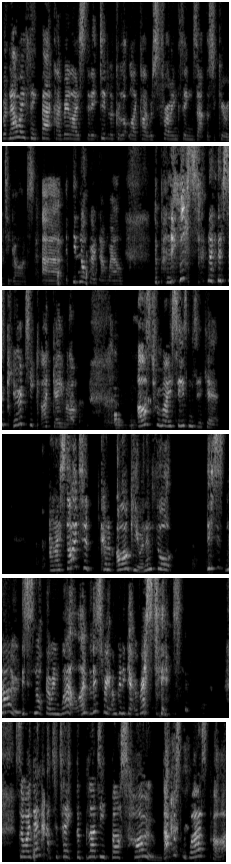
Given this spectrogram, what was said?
but now I think back, I realised that it did look a lot like I was throwing things at the security guards. Uh, it did not go down well. The police, the security guy came up, asked for my season ticket, and I started to kind of argue, and then thought, "This is no, this is not going well. At this rate, I'm going to get arrested." So I then had to take the bloody bus home. That was the worst part.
